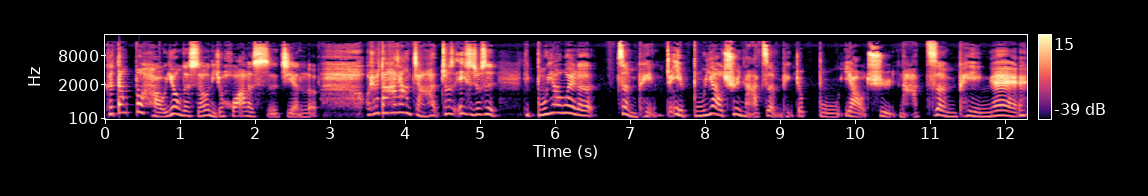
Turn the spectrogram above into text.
可当不好用的时候，你就花了时间了。我觉得当他这样讲，就是意思就是，你不要为了赠品，就也不要去拿赠品，就不要去拿赠品。哎，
